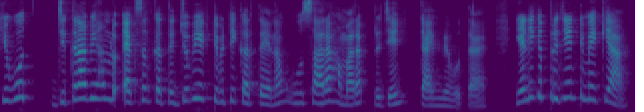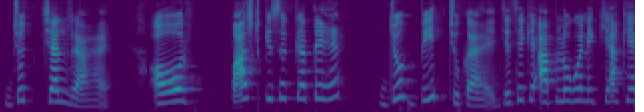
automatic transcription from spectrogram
कि वो जितना भी हम लोग एक्शन करते हैं जो भी एक्टिविटी करते हैं ना वो सारा हमारा प्रेजेंट टाइम में होता है। यानी कि प्रेजेंट में क्या? जो चल रहा है। और पास्ट किसे कहते हैं? जो बीत चुका है, जैसे कि आप लोगों ने क्या क्या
